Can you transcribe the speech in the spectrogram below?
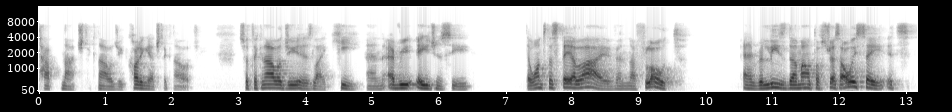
top-notch technology, cutting-edge technology. So technology is like key, and every agency that wants to stay alive and afloat and release the amount of stress. I always say it's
